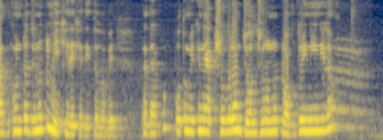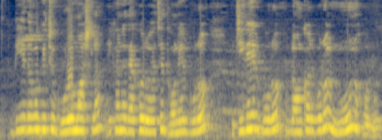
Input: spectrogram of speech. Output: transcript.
আধ ঘণ্টার জন্য একটু মেখে রেখে দিতে হবে। তা দেখো, প্রথম এখানে একশো গ্রাম জল ঝরানো টক দই নিয়ে নিলাম। দিয়ে দেবো কিছু গুঁড়ো মশলা। এখানে দেখো রয়েছে ধনের গুঁড়ো, জিরের গুঁড়ো, লঙ্কার গুঁড়ো, নুন, হলুদ।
